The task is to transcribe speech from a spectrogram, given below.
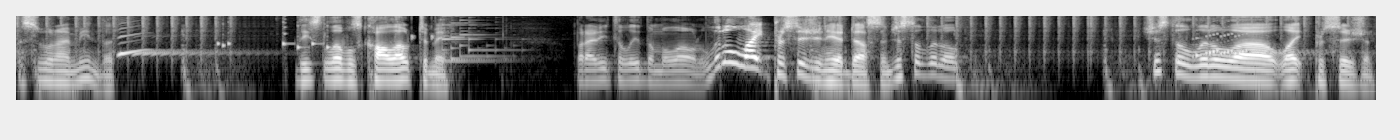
This is what I mean. These levels call out to me. But I need to leave them alone. A little light precision here, Dustin. Just a little. Just a little, uh, light precision.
